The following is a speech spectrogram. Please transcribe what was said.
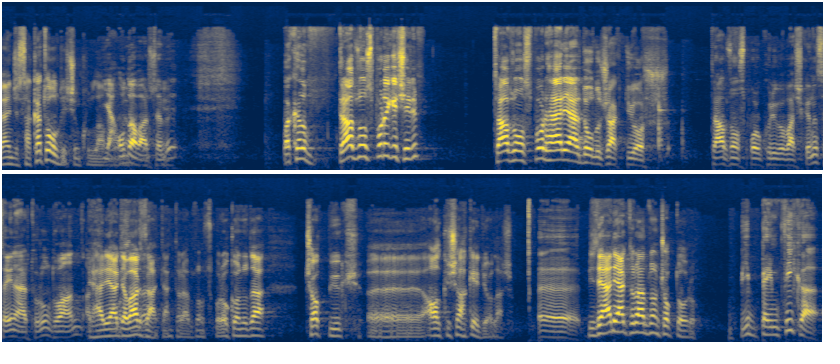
bence sakat olduğu için kullanmıyor. Ya o da var tabii. Bakalım. Trabzonspor'a geçelim. Trabzonspor her yerde olacak diyor. Trabzonspor Kulübü Başkanı Sayın Ertuğrul Doğan. E, Her yerde var zaten Trabzonspor. O konuda çok büyük e, alkış hak ediyorlar. Bize her yer Trabzon çok doğru. bir Benfica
